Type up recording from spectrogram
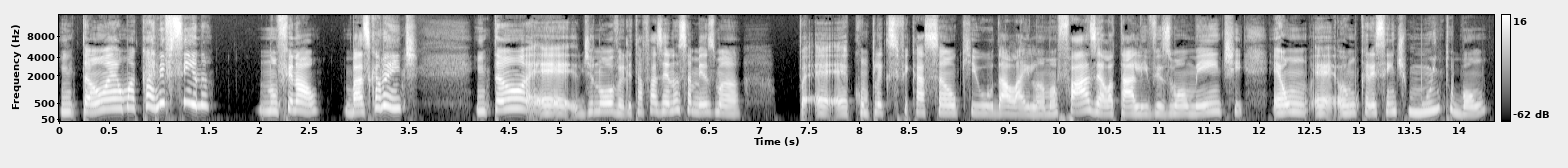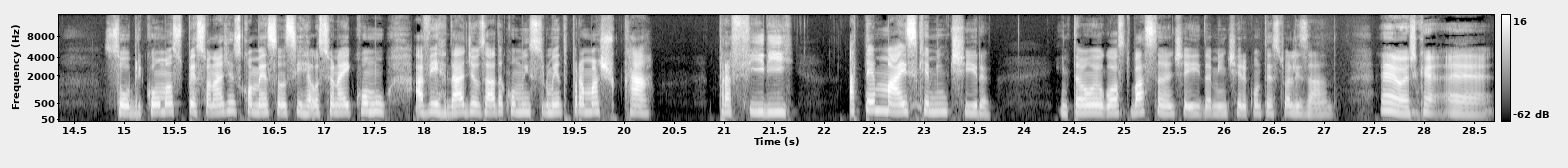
Então é uma carnificina no final, basicamente. Então, é, de novo, ele está fazendo essa mesma é, é, complexificação que o Dalai Lama faz, ela está ali visualmente, é um, é, é um crescente muito bom sobre como os personagens começam a se relacionar e como a verdade é usada como instrumento para machucar, para ferir, até mais que a mentira. Então eu gosto bastante aí da mentira contextualizada. É, eu acho que é,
